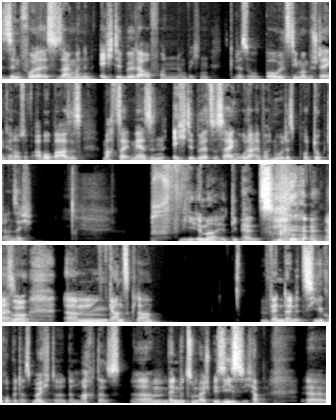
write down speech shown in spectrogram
sinnvoller ist zu sagen, man nimmt echte Bilder, auch von irgendwelchen, es gibt ja so Bowls, die man bestellen kann, auch so auf Abo-Basis. Macht es halt mehr Sinn, echte Bilder zu zeigen oder einfach nur das Produkt an sich? Wie immer, it depends. also ähm, ganz klar, wenn deine Zielgruppe das möchte, dann mach das. Ähm, wenn du zum Beispiel siehst, ich habe äh,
